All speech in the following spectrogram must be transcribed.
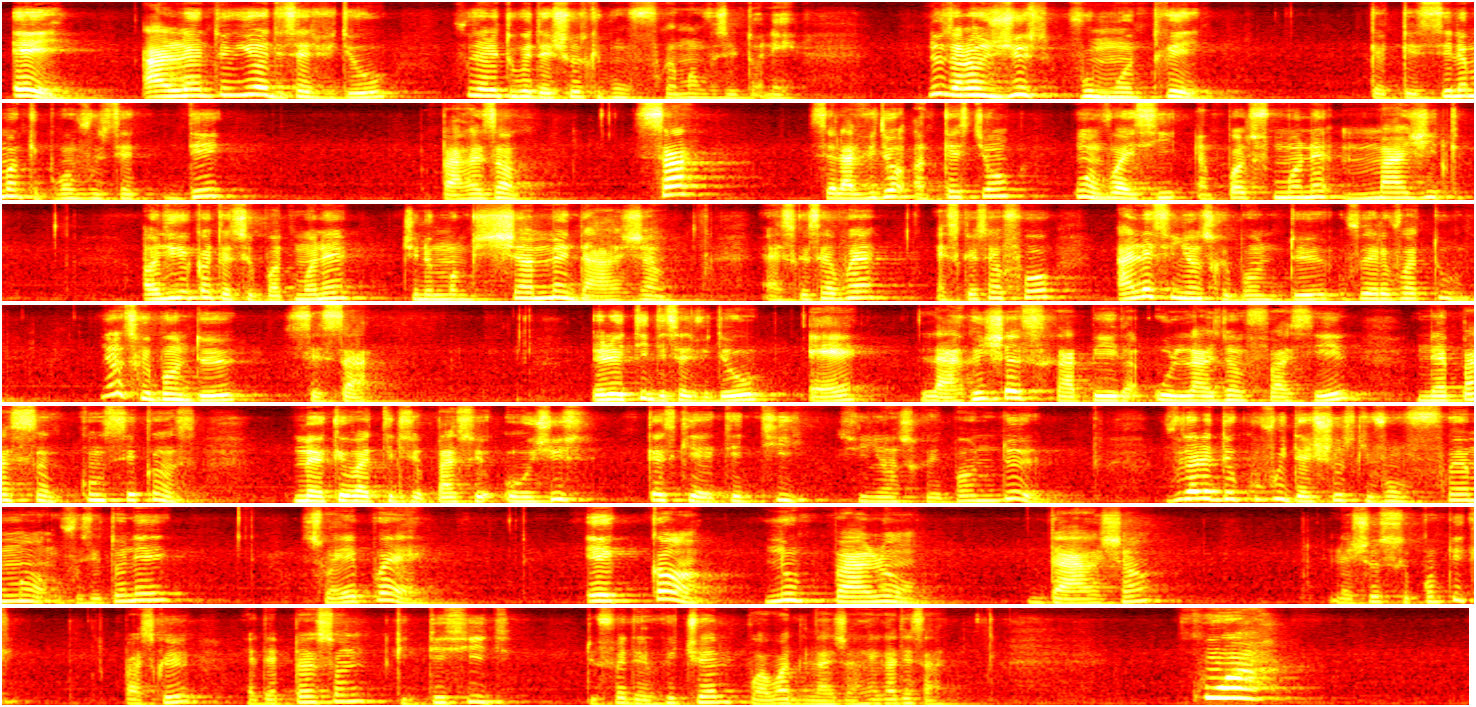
Et à l'intérieur de cette vidéo, vous allez trouver des choses qui vont vraiment vous étonner. Nous allons juste vous montrer quelques éléments qui pourront vous aider. Par exemple, ça, c'est la vidéo en question où on voit ici un porte-monnaie magique. On dit que quand tu es sur porte-monnaie, tu ne manques jamais d'argent. Est-ce que c'est vrai? Est-ce que c'est faux? Allez sur Nyons 2, vous allez voir tout. Nyons 2, c'est ça. Et le titre de cette vidéo est La richesse rapide ou l'argent facile n'est pas sans conséquence. Mais que va-t-il se passer au juste? Qu'est-ce qui a été dit sur Nyons 2 Vous allez découvrir des choses qui vont vraiment vous étonner. Soyez prêts. Et quand nous parlons d'argent, les choses se compliquent. Parce qu'il y a des personnes qui décident de faire des rituels pour avoir de l'argent. Regardez ça. Quoi?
